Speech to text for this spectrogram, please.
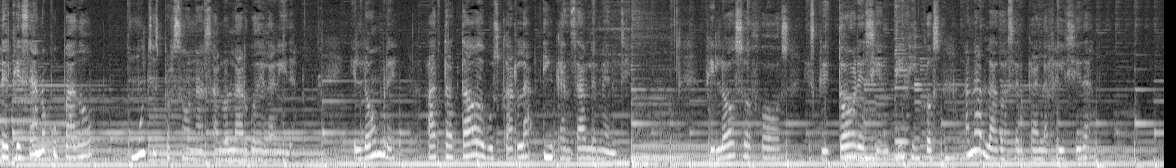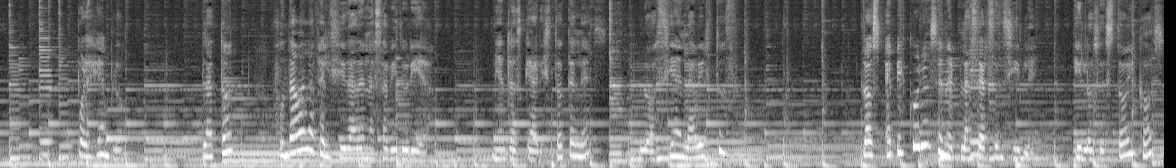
del que se han ocupado muchas personas a lo largo de la vida. El hombre ha tratado de buscarla incansablemente. Filósofos, escritores, científicos han hablado acerca de la felicidad. Por ejemplo, Platón fundaba la felicidad en la sabiduría, mientras que Aristóteles lo hacía en la virtud. Los epicúreos en el placer sensible y los estoicos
